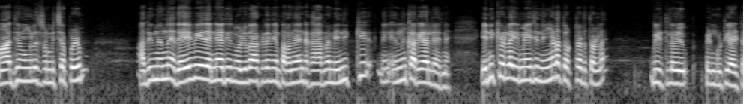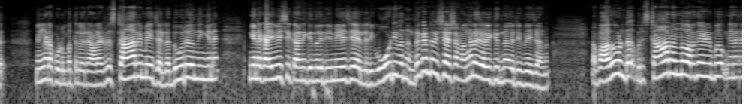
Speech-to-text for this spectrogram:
മാധ്യമങ്ങൾ ശ്രമിച്ചപ്പോഴും അതിൽ നിന്ന് ദയവേ തന്നെ അതിൽ നിന്ന് ഒഴിവാക്കണമെന്ന് ഞാൻ പറഞ്ഞതിന്റെ കാരണം എനിക്ക് നിങ്ങൾക്കറിയാമല്ലോ എന്നെ. എനിക്കുള്ള ഇമേജ് നിങ്ങളുടെ തൊട്ടടുത്തുള്ള വീട്ടിലൊരു പെൺകുട്ടിയായിട്ട് നിങ്ങളുടെ കുടുംബത്തിലെ ഒരാളായിട്ട് ഒരു സ്റ്റാർ ഇമേജ് അല്ല. ദൂരെ നിന്ന് ഇങ്ങനെ ഇങ്ങനെ കൈവീശി കാണിക്കുന്ന ഒരു ഇമേജേ അല്ല. എനിക്ക് ഓടി വന്ന് എന്തൊക്കെയുണ്ട് വിശേഷം? അങ്ങനെ ചോദിക്കുന്ന ഒരു ഇമേജാണ് അപ്പോൾ അതുകൊണ്ട് ഒരു സ്റ്റാർ എന്ന് പറഞ്ഞു കഴിയുമ്പോൾ ഇങ്ങനെ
